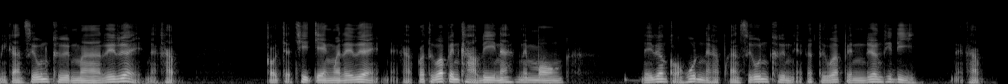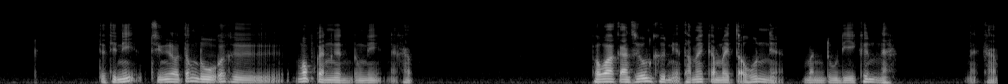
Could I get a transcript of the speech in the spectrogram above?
มีการซื้อหุ้นคืนมาเรื่อยๆนะครับเขาจะชี้แจงมาเรื่อยๆนะครับก็ถือว่าเป็นข่าวดีนะในมองในเรื่องของหุ้นนะครับ การซื้อหุ้นคืนเนี่ยก็ถือว่าเป็นเรื่องที่ดีนะครับ แต่ทีนี้สิ่งที่เราต้องดูก็คืองบการเงินตรงนี้นะครับ เพราะว่าการซื้อหุ้นคืนเนี่ยทำให้กำไรต่อหุ้นเนี่ยมันดูดีขึ้นนะนะครับ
